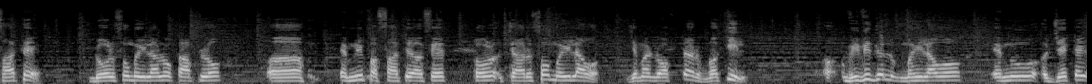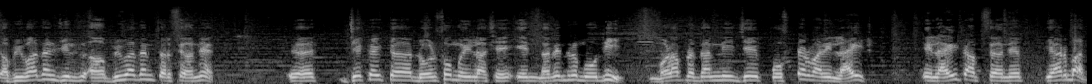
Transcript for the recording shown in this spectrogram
સાથે દોઢસો મહિલાનો કાફલો એમની સાથે હશે. તો ચારસો મહિલાઓ, જેમાં ડોક્ટર, વકીલ વિવિધ મહિલાઓ એમનું જે કંઈ અભિવાદન અભિવાદન કરશે અને જે કંઈક દોઢસો મહિલા છે એ નરેન્દ્ર મોદી વડાપ્રધાનની જે પોસ્ટરવાળી લાઈટ એ લાઇટ આપશે અને ત્યારબાદ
